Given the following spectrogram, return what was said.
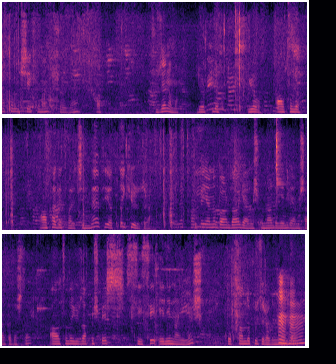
Bakalım şekline şöyle. Bak. Güzel ama. Dörtlü. Yok. Altılı. 6 adet var içinde. Fiyatı da 200 lira. Kahve yanı bardağı gelmiş. Bunlar da yeni gelmiş arkadaşlar. Altılı 165 cc Elina'ymış. 99 lira bunlar da.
